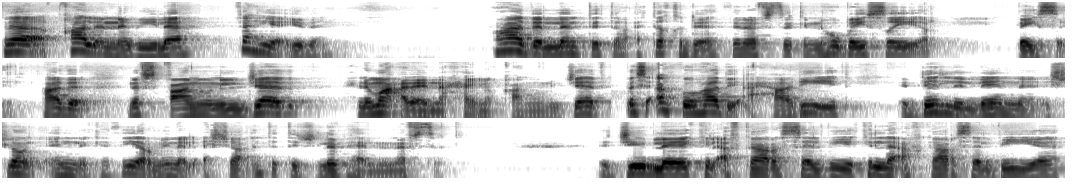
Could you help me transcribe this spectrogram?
فقال النبي له فهي إذا هذا اللي أنت تعتقده في نفسك أنه بيصير بيصير. هذا نفس قانون الجذب. إحنا ما علينا حي من قانون الجذب بس أكو هذه أحاديث تدلل لنا شلون إن كثير من الأشياء أنت تجلبها لنفسك. تجيب لك الافكار السلبية كلها أفكار سلبية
